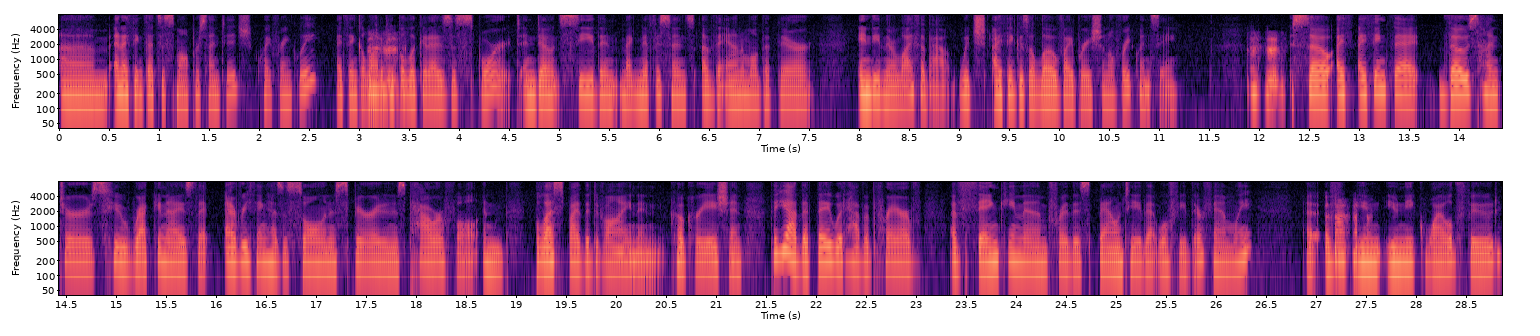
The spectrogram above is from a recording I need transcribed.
um, and I think that's a small percentage, quite frankly. I think a lot of Mhm. people look at it as a sport and don't see the magnificence of the animal that they're ending their life about, which I think is a low vibrational frequency. Mhm. So I, I think that those hunters who recognize that everything has a soul and a spirit and is powerful and blessed by the divine and co-creation, that yeah, that they would have a prayer of, of thanking them for this bounty that will feed their family, uh, of un- unique wild food,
